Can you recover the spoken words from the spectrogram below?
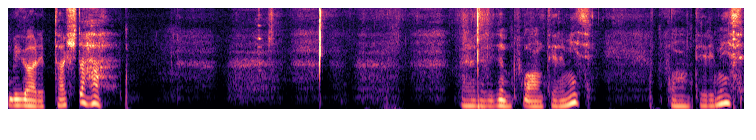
Bir garip taş daha. Nerede bizim puanterimiz? Puanterimiz.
